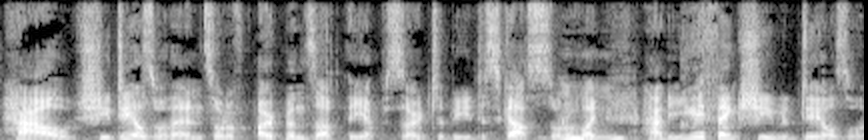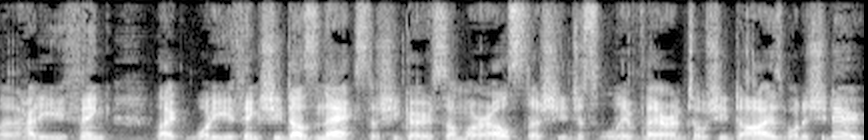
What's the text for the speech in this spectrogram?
how she deals with it, and sort of opens up the episode to be discussed. Sort of like, Mhm. how do you think she deals with it? How do you think, like, what do you think she does next? Does she go somewhere else? Does she just live there until she dies? What does she do?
